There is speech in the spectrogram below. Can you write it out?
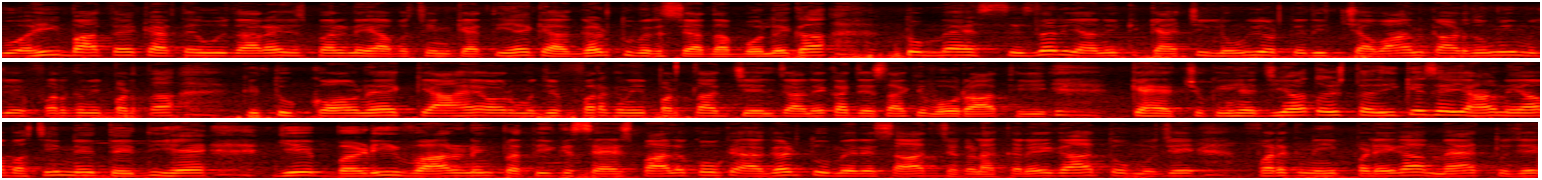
वही बातें करते हुए जा रहे हैं, जिस पर नेहा वसीम कहती है कि अगर तू मेरे से ज़्यादा बोलेगा तो मैं सिज़र यानी कि कैंची लूँगी और तेरी जवान काट दूँगी, मुझे फ़र्क नहीं पड़ता कि तू कौन है, क्या है, और मुझे फ़र्क नहीं पड़ता जेल जाने का, जैसा कि वो रात ही कह चुकी हैं। जी हाँ तो इस तरीके से यहाँ नया वसीम ने दे दी है ये बड़ी वार्निंग प्रतीक सहजपाल को कि, अगर तू मेरे साथ झगड़ा करेगा तो मुझे फ़र्क नहीं पड़ेगा, मैं तुझे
